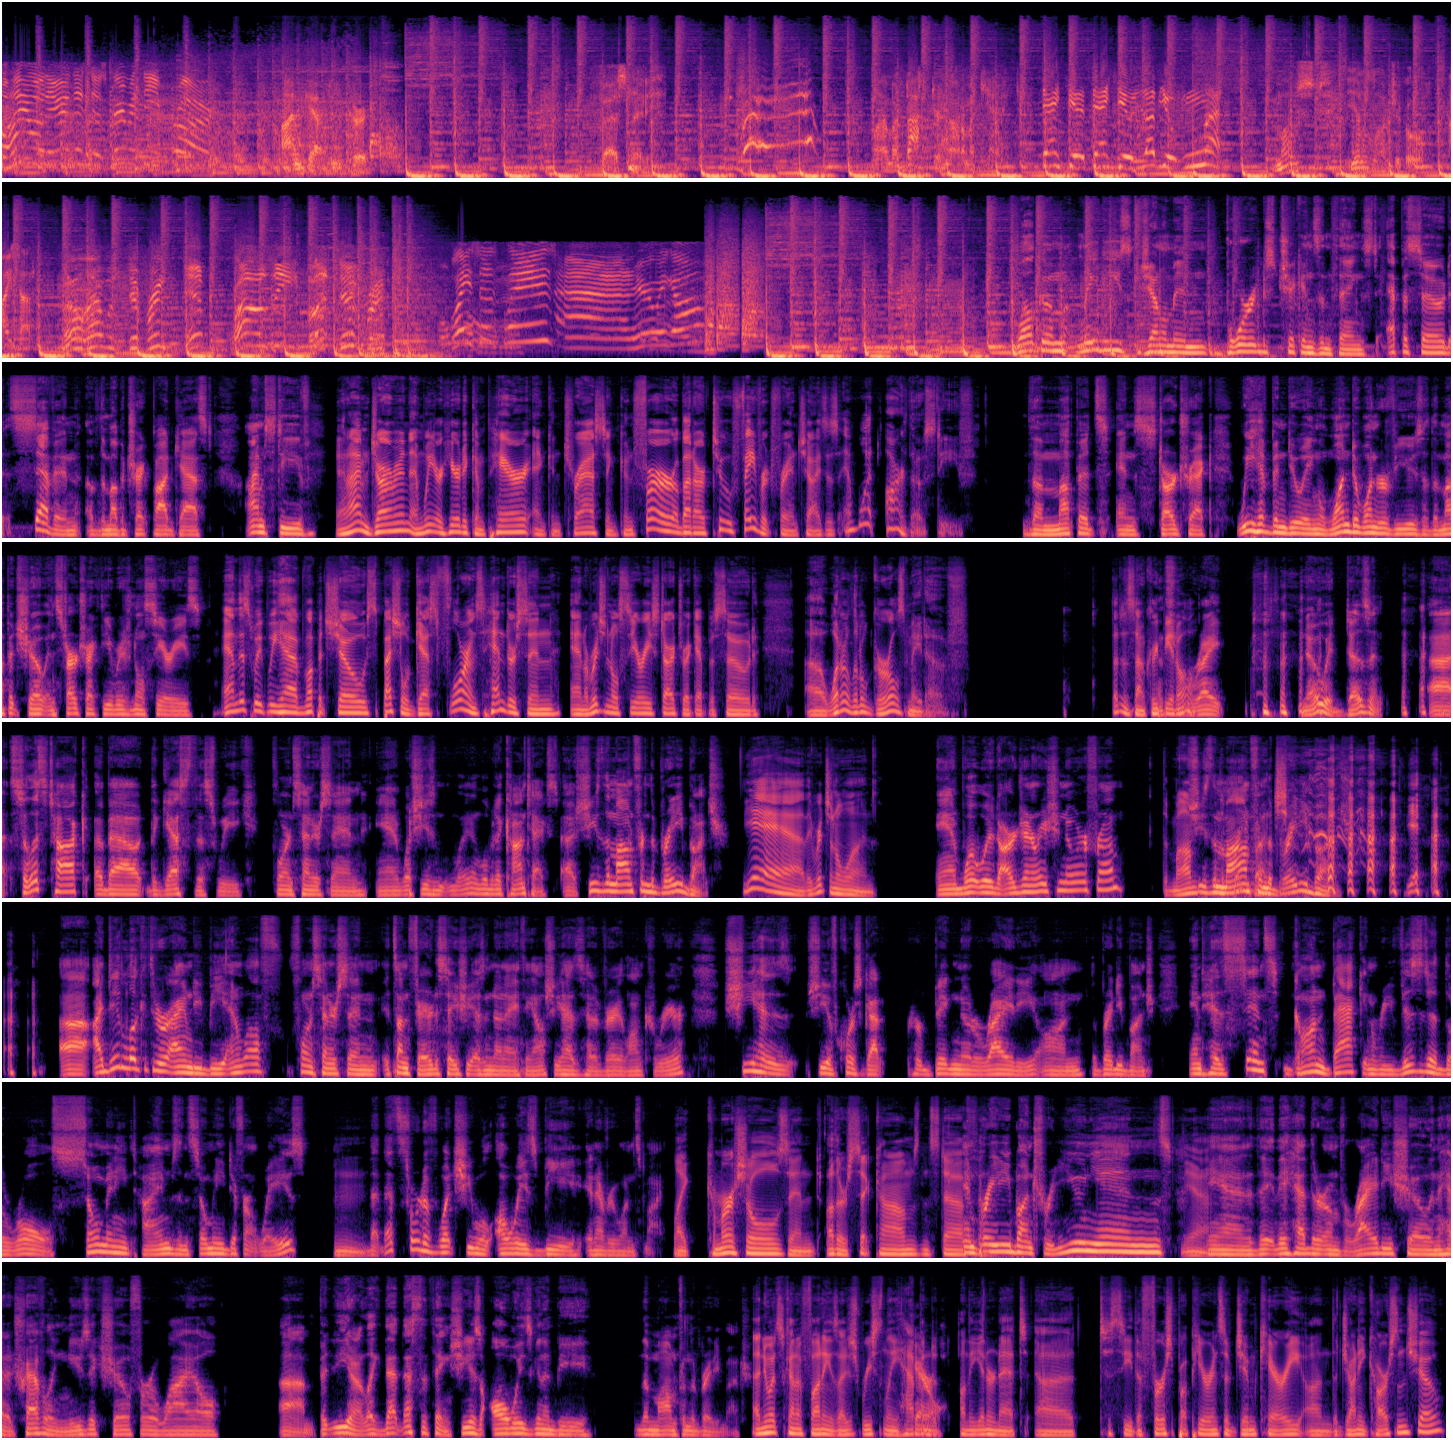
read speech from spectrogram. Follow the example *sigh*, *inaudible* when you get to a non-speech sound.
Ohio there, this is Kermit the Frog. I'm Captain Kirk. Fascinating. *laughs* I'm a doctor, not a mechanic. Thank you, thank you, love you. Mwah. Most illogical. Aye, sir. Well, that was different. Yep, lousy, but different. Places, please. Welcome, ladies, gentlemen, Borgs, chickens, and things, to episode seven of the Muppet Trek podcast. I'm Steve. And I'm Jarman, and we are here to compare and contrast and confer about our two favorite franchises. And what are those, Steve? The Muppets and Star Trek. We have been doing one to one reviews of The Muppet Show and Star Trek, the original series. And this week we have Muppet Show special guest Florence Henderson and original series Star Trek episode, uh, What Are Little Girls Made Of? That doesn't sound creepy That's at all. Right. no, it doesn't. Uh, *laughs* so let's talk about the guest this week, Florence Henderson, and what she's in a little bit of context. Uh, she's the mom from the Brady Bunch. Yeah, the original one. And what would our generation know her from? The mom. she's the, mom from the Brady Bunch. *laughs* yeah. Uh, I did look through her IMDb, and while Florence Henderson, it's unfair to say she hasn't done anything else. She has had a very long career. She has, she of course, got her big notoriety on the Brady Bunch, and has since gone back and revisited the role so many times in so many different ways Hmm. that that's sort of what she will always be in everyone's mind. Like commercials and other sitcoms and stuff. And Brady Bunch reunions, Yeah. and they they had their own variety show and they had a traveling music show for a while um but you know like that that's the thing she is always going to be the mom from the brady bunch I know what's kind of funny is I just recently happened Carol. on the internet uh, to see the first appearance of Jim Carrey on the Johnny Carson show.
